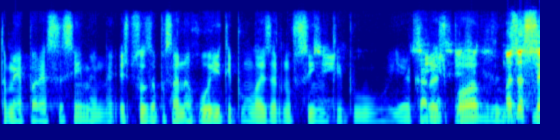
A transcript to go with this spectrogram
também aparece assim, man. As pessoas a passar na rua e tipo um laser no focinho, Sim. tipo, e a cara Sim, sim, sim. explode. Mas a, ce-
